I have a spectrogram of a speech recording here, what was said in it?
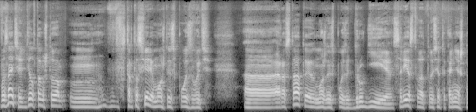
Вы знаете, дело в том, что в стратосфере можно использовать э, аэростаты, можно использовать другие средства. То есть, это, конечно,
